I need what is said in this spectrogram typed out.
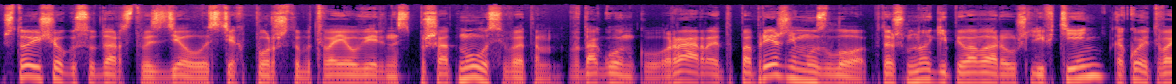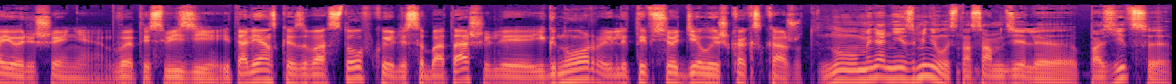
Что еще государство сделало с тех пор, чтобы твоя уверенность пошатнулась в этом? Вдогонку. РАР — это по-прежнему зло? Потому что многие пивовары ушли в тень. Какое твое решение в этой связи? Итальянская забастовка или саботаж, или игнор, или ты все делаешь, как скажут? Ну, у меня не изменилась, на самом деле, позиция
